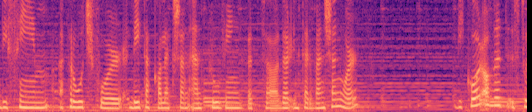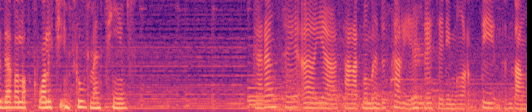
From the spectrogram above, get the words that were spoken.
the same approach for data collection and proving that uh, their intervention worked. The core of it is to develop quality improvement teams. saya sangat membantu sekali ya. Saya jadi mengerti tentang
